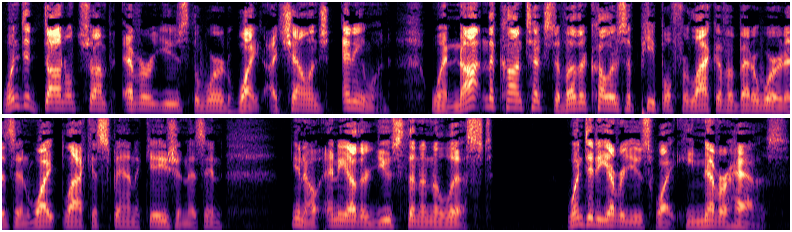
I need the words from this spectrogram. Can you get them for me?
When did Donald Trump ever use the word white? I challenge anyone. When not in the context of other colors of people, for lack of a better word, as in white, black, Hispanic, Asian, as in, you know, any other use than in a list. When did he ever use white? He never has.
